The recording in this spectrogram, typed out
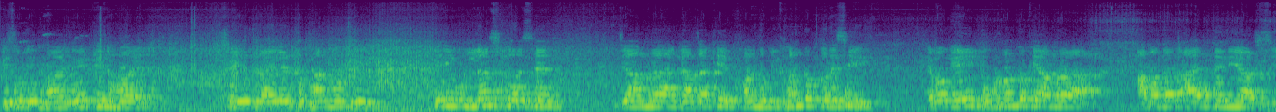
কিছুদিন হয়, দুই দিন হয়, সেই ইসরায়েলের প্রধানমন্ত্রী, তিনি উল্লাস করেছেন যে আমরা গাজাকে খণ্ড বিখণ্ড করেছি এবং এই ভূখণ্ডকে আমরা আমাদের আয়ত্তে নিয়ে আসছি।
